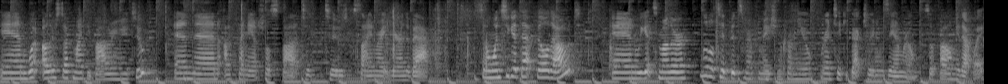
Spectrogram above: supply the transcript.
and what other stuff might be bothering you too, and then a financial spot to, to sign right here in the back. So once you get that filled out, and we get some other little tidbits of information from you, we're gonna take you back to an exam room. So follow me that way.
